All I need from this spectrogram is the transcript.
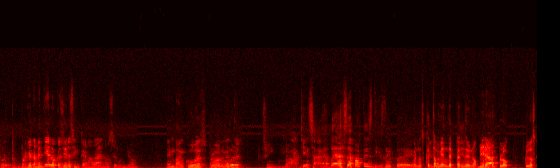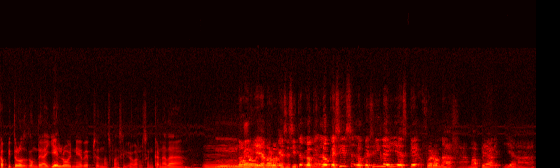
Por- porque también tienen locaciones en Canadá, ¿no? Según yo. En Vancouver, probablemente. Vancouver. Sí. Ah, quién sabe. Pues, aparte es Disney, puede. Bueno, es que también depende, quiera. ¿no? Mira. Por ejemplo, los capítulos donde hay hielo y nieve, pues es más fácil grabarlos en Canadá. Mm, No, pero porque ya no lo que- necesitan. Lo que, no. lo, que sí, lo que sí leí es que fueron a, a mapear y a,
